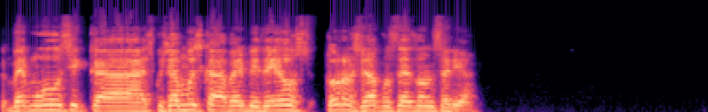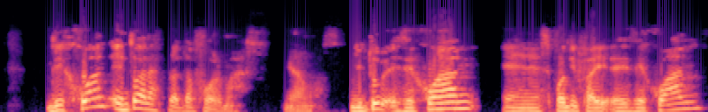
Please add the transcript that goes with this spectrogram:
ver música, escuchar música, ver videos, todo relacionado con ustedes, ¿dónde sería? De Juan en todas las plataformas, digamos. YouTube es de Juan, en Spotify es de Juan,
